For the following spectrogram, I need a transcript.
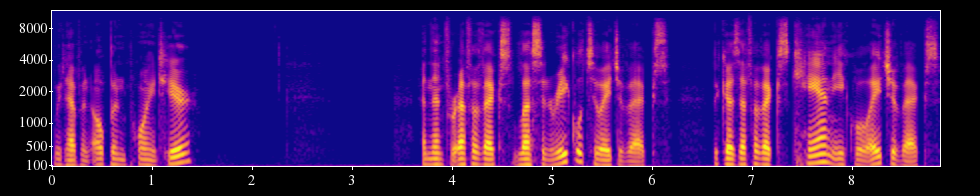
We'd have an open point here. And then for f of x less than or equal to h of x, because f of x can equal h of x,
